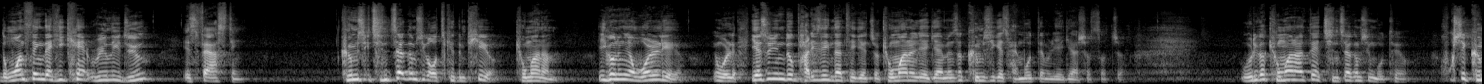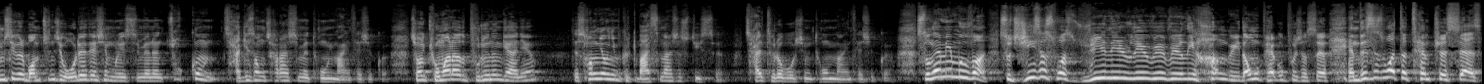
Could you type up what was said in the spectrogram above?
the one thing that he can't really do is fasting. 금식, 진짜 금식 어떻게든 피해요. 교만함. 이거는 그냥 원리예요. 원래 예수님도 바리새인한테 얘기했죠. 교만을 얘기하면서 금식의 잘못됨을 얘기하셨었죠. 우리가 교만할 때 진짜 금식 못해요. 혹시 금식을 멈춘 지 오래되신 분 있으면 조금 자기 성찰하시면 도움이 많이 되실 거예요. 저는 교만하도 부르는 게 아니에요. 근데 성령님이 그렇게 말씀하실 수도 있어요. 잘 들어보시면 도움 많이 되실 거예요. So let me move on. So Jesus was really, really, really hungry. 너무 배고프셨어요. And this is what the tempter says.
